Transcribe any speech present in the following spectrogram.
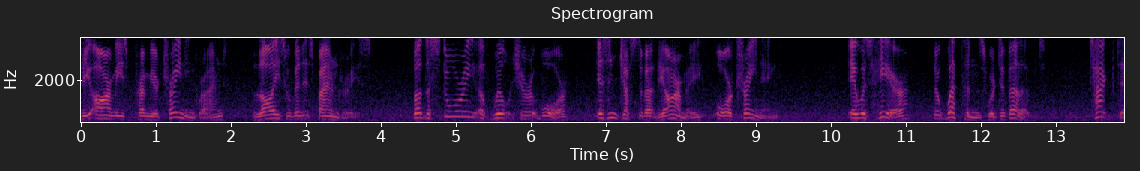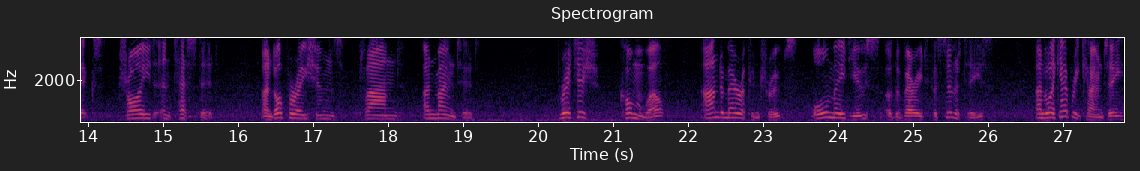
the Army's premier training ground, lies within its boundaries. But the story of Wiltshire at war isn't just about the Army or training. It was here that weapons were developed, tactics tried and tested, and operations planned and mounted. British, Commonwealth and American troops all made use of the varied facilities and like every county,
